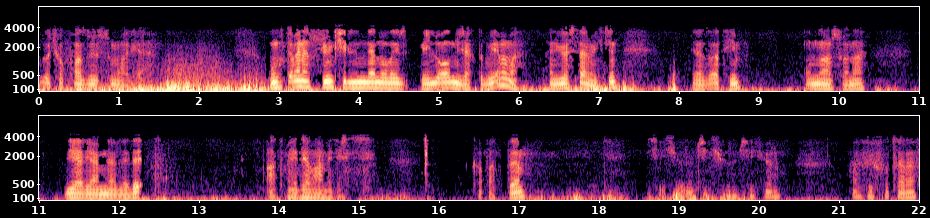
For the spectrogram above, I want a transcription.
Burada çok fazla yosun var ya. Muhtemelen suyun kirliliğinden dolayı belli olmayacaktı bu yem ama hani göstermek için biraz atayım. Ondan sonra diğer yemlerle de atmaya devam ederiz. Kapattım. Çekiyorum, çekiyorum, çekiyorum. Hafif bu taraf.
